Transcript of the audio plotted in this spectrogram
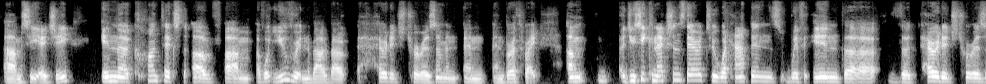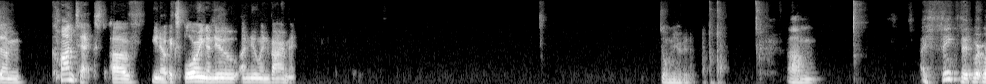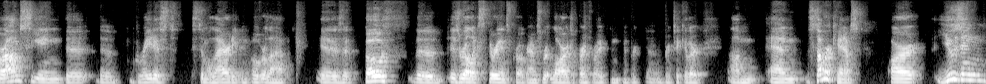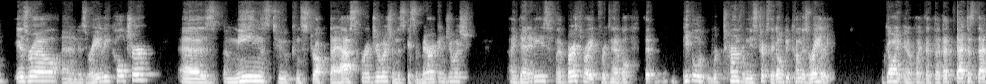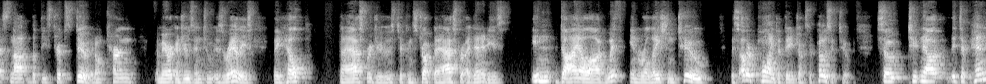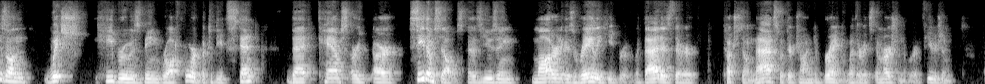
um, CHE, in the context of um, of what you've written about about heritage tourism and and and birthright. Um, do you see connections there to what happens within the the heritage tourism context of you know exploring a new a new environment still muted. Um, I think that where, where, I'm seeing the, the greatest similarity and overlap is that both the Israel experience programs writ large, Birthright in, in, in particular, um, and summer camps are using Israel and Israeli culture as a means to construct diaspora Jewish, in this case, American Jewish identities. Like birthright, for example, that people return from these trips, they don't become Israeli. Going, you know, like that, that, that, that does, that's not what these trips do. They don't turn American Jews into Israelis. They help diaspora Jews to construct diaspora identities in dialogue with, in relation to this other point that they juxtapose it to. So to now it depends on which Hebrew is being brought forward, but to the extent that camps are, are see themselves as using modern Israeli Hebrew, like that is their touchstone. That's what they're trying to bring, whether it's immersion or infusion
